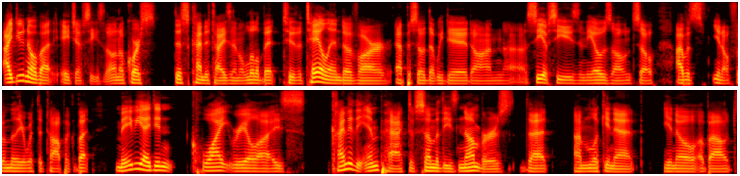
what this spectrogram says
I do know about HFCs though, and of course, this kind of ties in a little bit to the tail end of our episode that we did on uh, CFCs and the ozone. So I was, you know, familiar with the topic, but maybe I didn't quite realize kind of the impact of some of these numbers that I'm looking at, you know, about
